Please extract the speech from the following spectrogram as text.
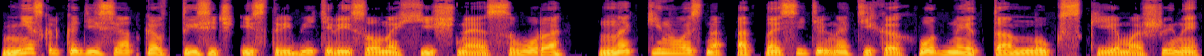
Несколько десятков тысяч истребителей, словно хищная свора, накинулась на относительно тихоходные танукские машины,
